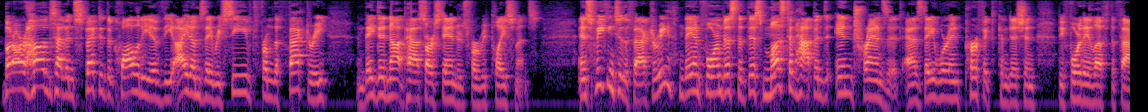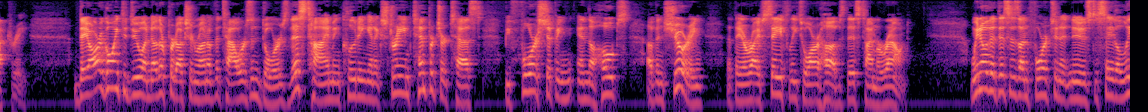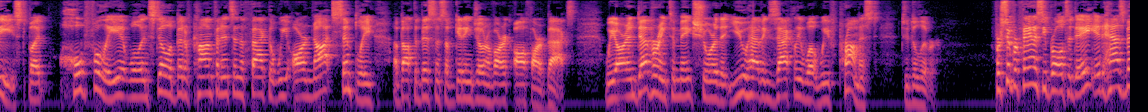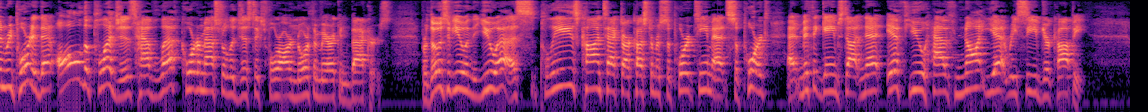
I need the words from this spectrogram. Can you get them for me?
But our hubs have inspected the quality of the items they received from the factory, and they did not pass our standards for replacements. And speaking to the factory, they informed us that this must have happened in transit, as they were in perfect condition before they left the factory. They are going to do another production run of the towers and doors, this time including an extreme temperature test before shipping in the hopes of ensuring that they arrive safely to our hubs this time around. We know that this is unfortunate news to say the least, but hopefully it will instill a bit of confidence in the fact that we are not simply about the business of getting Joan of Arc off our backs. We are endeavoring to make sure that you have exactly what we've promised to deliver. For Super Fantasy Brawl today, it has been reported that all the pledges have left Quartermaster Logistics for our North American backers. For those of you in the US, please contact our customer support team at support at mythicgames.net if you have not yet received your copy.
